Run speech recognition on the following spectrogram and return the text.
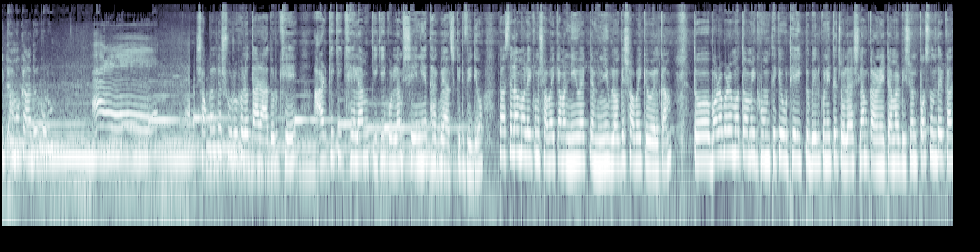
একটু আমাকে আদর করো। সকালটা শুরু হলো তার আদর খেয়ে। আর কি কি খেলাম, কি কি করলাম, সেই নিয়ে থাকবে আজকের ভিডিও তো আসসালামু আলাইকুম সবাইকে, আমার নিউ একটা মিনি ব্লগে সবাইকে ওয়েলকাম তো বরাবরের মতো আমি ঘুম থেকে উঠে একটু বেলকনিতে চলে আসলাম, কারণ এটা আমার ভীষণ পছন্দের কাজ,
